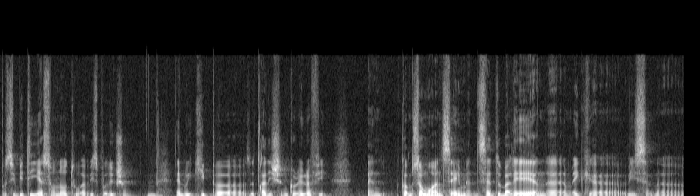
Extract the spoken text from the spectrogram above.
possibility, yes or no, to have this production, and we keep uh, the tradition choreography, and come someone same and set the ballet and uh, make uh, this and. Uh,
